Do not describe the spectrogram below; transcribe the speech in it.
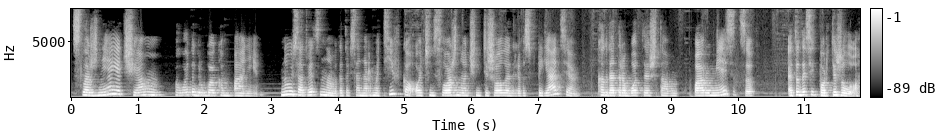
сложнее, чем в какой-то другой компании. Ну и, соответственно, вот эта вся нормативка очень сложная, очень тяжелая для восприятия. Когда ты работаешь там пару месяцев, это до сих пор тяжело.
